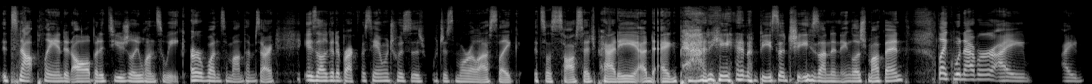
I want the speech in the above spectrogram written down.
it's not planned at all, but it's usually once a week or once a month. I'm sorry. Is I'll get a breakfast sandwich, which is which is more or less like it's a sausage patty, an egg patty, and a piece of cheese on an English muffin. Like whenever I I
